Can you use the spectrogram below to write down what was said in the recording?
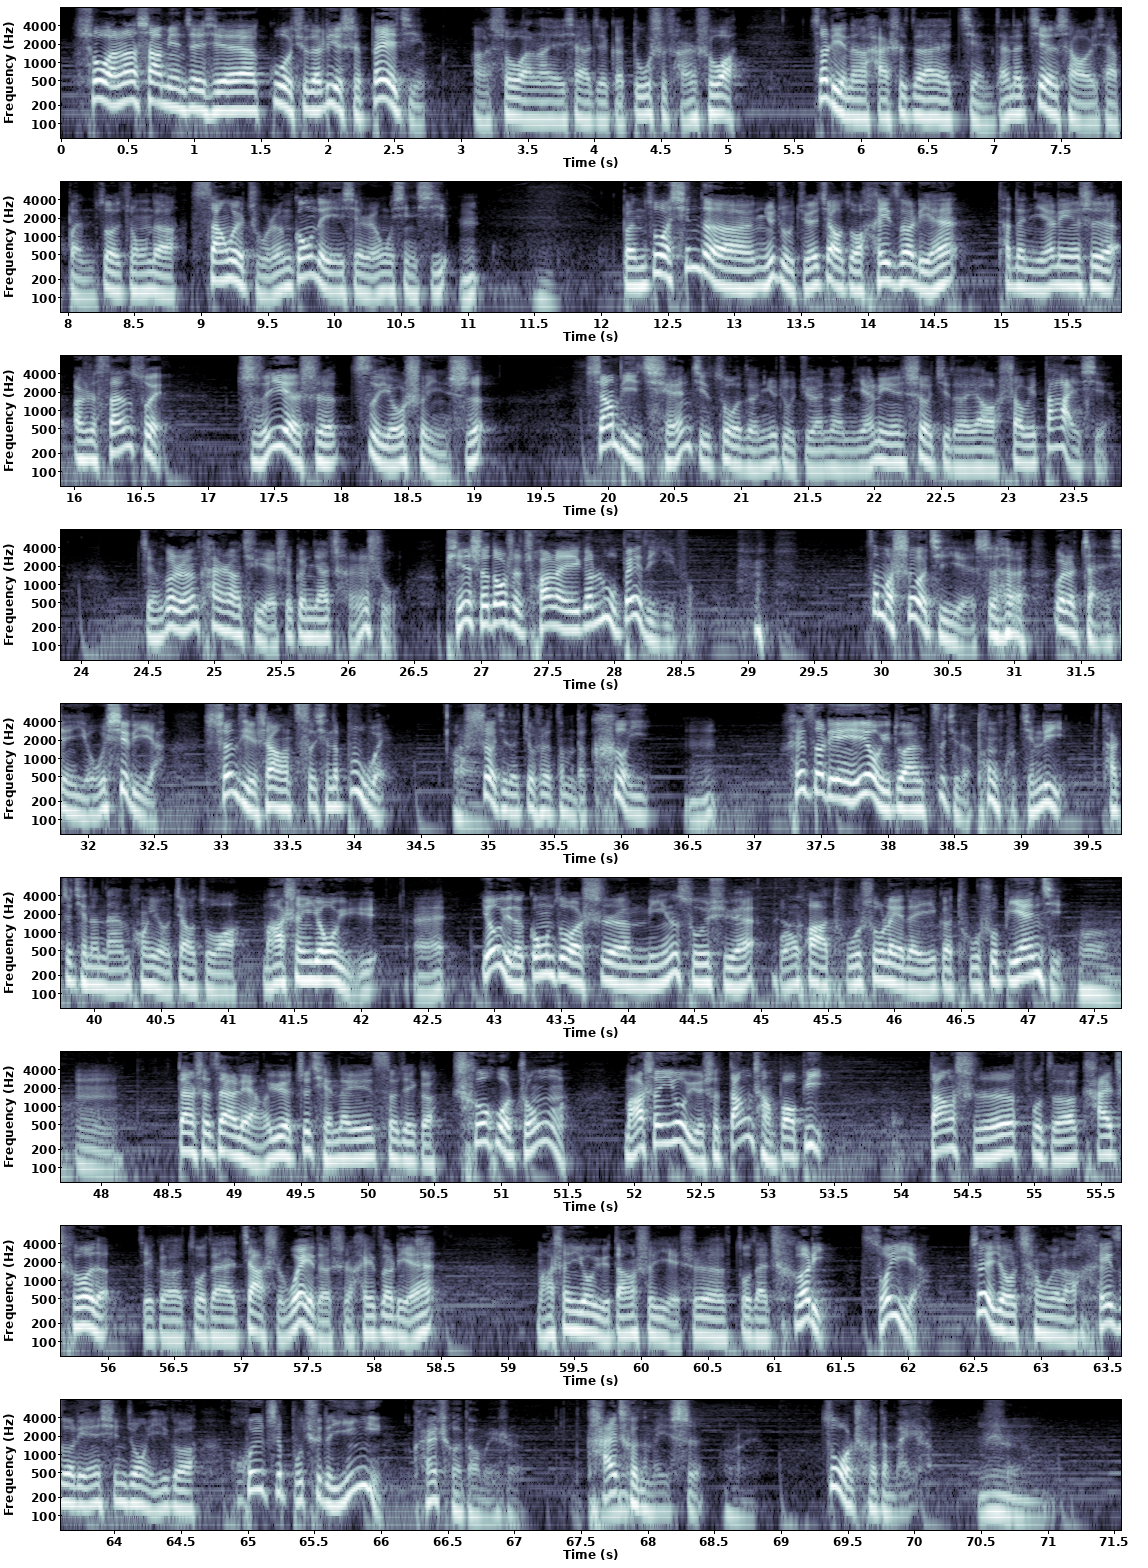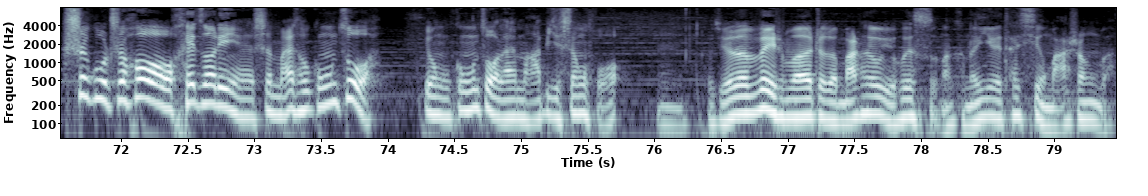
说完了上面这些过去的历史背景。啊，说完了一下这个都市传说啊，这里呢还是再简单的介绍一下本作中的三位主人公的一些人物信息。嗯，本作新的女主角叫做黑泽莲，她的年龄是二十三岁，职业是自由摄影师。相比前几座的女主角呢，年龄设计的要稍微大一些，整个人看上去也是更加成熟。平时都是穿了一个露背的衣服，这么设计也是 为了展现游戏里啊身体上刺青的部位啊，设计的就是这么的刻意。嗯，黑泽莲也有一段自己的痛苦经历，她之前的男朋友叫做麻生优宇，哎，优宇的工作是民俗学、文化图书类的一个图书编辑。嗯，嗯，但是在两个月之前的一次这个车祸中啊，麻生优宇是当场暴毙。当时负责开车的这个坐在驾驶位的是黑泽廉，麻生优宇当时也是坐在车里，所以啊，这就成为了黑泽廉心中一个挥之不去的阴影。开车倒没事儿，开车的没事，坐车的没了。嗯，事故之后，黑泽林也是埋头工作，用工作来麻痹生活。嗯，我觉得为什么这个麻生优宇会死呢？可能因为他姓麻生吧。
